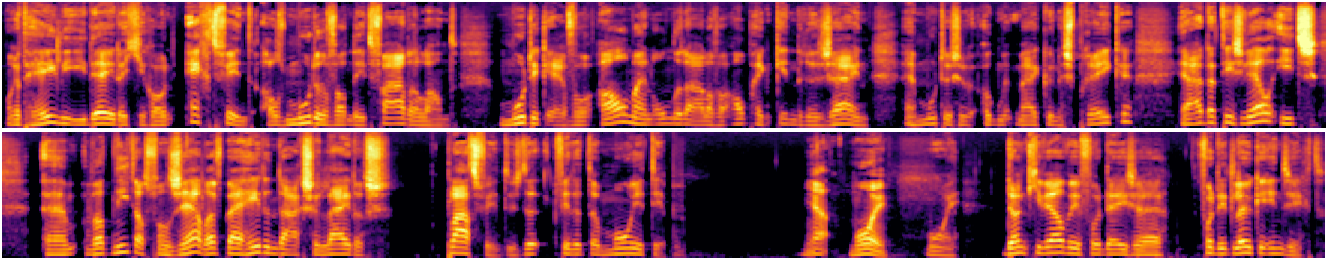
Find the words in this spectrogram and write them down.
Maar het hele idee dat je gewoon echt vindt als moeder van dit vaderland, moet ik er voor al mijn onderdanen, voor al mijn kinderen zijn en moeten ze ook met mij kunnen spreken. Ja, dat is wel iets ehm, wat niet als vanzelf bij hedendaagse leiders plaatsvindt. Dus dat, ik vind het een mooie tip. Ja, mooi. Mooi. Dankjewel weer voor, deze, voor dit leuke inzicht.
